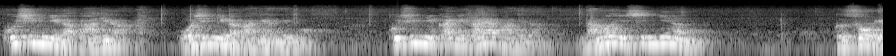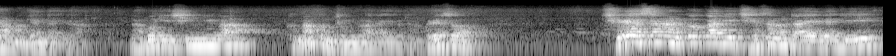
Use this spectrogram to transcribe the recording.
구십리가 반이라 오십리가 반이 아니고 구십리까지 가야 반이라 나머지 십리는 그 소홀히 하면 안 된다 이거라 나머지 십리가 그만큼 중요하다 이거다 그래서 최선을 끝까지 최선을 다해야 되지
